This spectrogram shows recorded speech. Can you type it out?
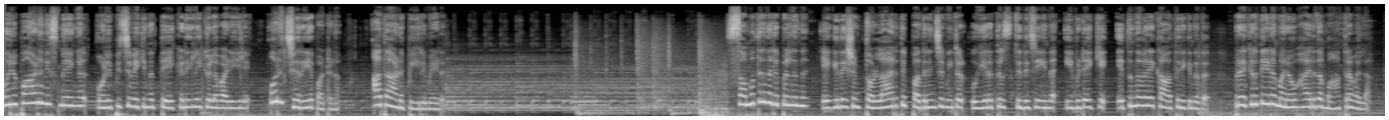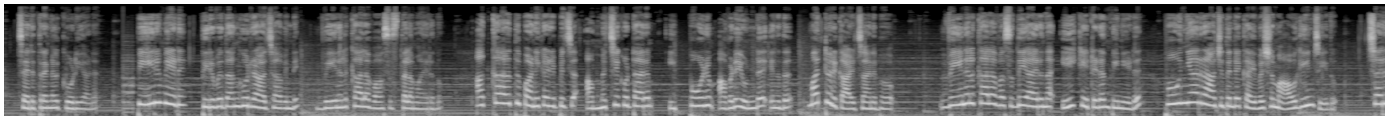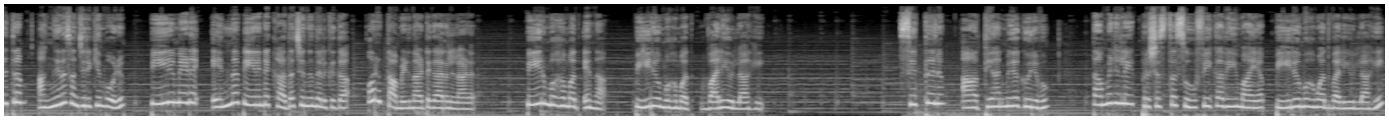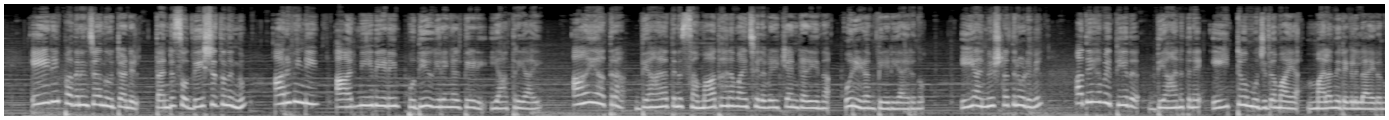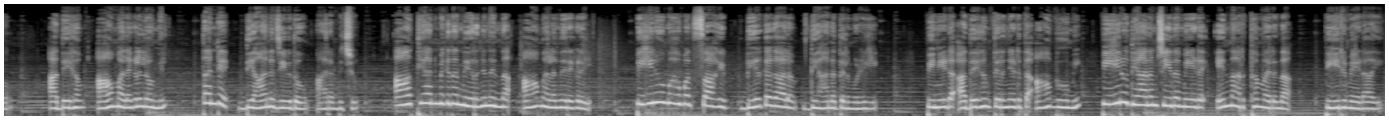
ഒരുപാട് വിസ്മയങ്ങൾ ഒളിപ്പിച്ചു വെക്കുന്ന തേക്കടിയിലേക്കുള്ള വഴിയിലെ ഒരു ചെറിയ പട്ടണം. അതാണ് പീരുമേട്. സമുദ്രനിരപ്പിൽ നിന്ന് ഏകദേശം തൊള്ളായിരത്തി പതിനഞ്ച് മീറ്റർ ഉയരത്തിൽ സ്ഥിതി ചെയ്യുന്ന ഇവിടേക്ക് എത്തുന്നവരെ കാത്തിരിക്കുന്നത് പ്രകൃതിയുടെ മനോഹാരിത മാത്രമല്ല ചരിത്രങ്ങൾ കൂടിയാണ്. പീരുമേട് തിരുവിതാംകൂർ രാജാവിന്റെ വേനൽക്കാല വാസസ്ഥലമായിരുന്നു. അക്കാലത്ത് പണി കഴിപ്പിച്ച അമ്മച്ചി കൊട്ടാരം ഇപ്പോഴും അവിടെയുണ്ട് എന്നത് മറ്റൊരു കാഴ്ചാനുഭവം. വേനൽക്കാല വസതിയായിരുന്ന ഈ കെട്ടിടം പിന്നീട് പൂഞ്ഞാർ രാജ്യത്തിന്റെ കൈവശമാവുകയും ചെയ്തു. ചരിത്രം അങ്ങനെ സഞ്ചരിക്കുമ്പോഴും പീരുമേട് എന്ന പേരിന്റെ കഥ ചെന്ന് നിൽക്കുക ഒരു തമിഴ്നാട്ടുകാരനിലാണ്. പീർ മുഹമ്മദ് എന്ന പീരു മുഹമ്മദ് വലിയുല്ലാഹി. സിദ്ധനും ആധ്യാത്മിക ഗുരുവും തമിഴിലെ പ്രശസ്ത സൂഫി കവിയുമായ പീരു മുഹമ്മദ് വലിയുല്ലാഹി എ ഡി പതിനഞ്ചാം നൂറ്റാണ്ടിൽ തന്റെ സ്വദേശത്തു നിന്നും അറിവിന്റെയും ആത്മീയതയുടെയും പുതിയ ഉയരങ്ങൾ തേടി യാത്രയായി. ആ യാത്ര ധ്യാനത്തിന് സമാധാനമായി ചെലവഴിക്കാൻ കഴിയുന്ന ഒരിടം തേടിയായിരുന്നു. ഈ അന്വേഷണത്തിനൊടുവിൽ അദ്ദേഹം എത്തിയത് ധ്യാനത്തിന് ഏറ്റവും ഉചിതമായ മലനിരകളിലായിരുന്നു. അദ്ദേഹം ആ മലകളിലൊന്നിൽ തന്റെ ധ്യാന ജീവിതവും ആരംഭിച്ചു. ആധ്യാത്മികത നിറഞ്ഞു നിന്ന ആ മലനിരകളിൽ പീരു മുഹമ്മദ് സാഹിബ് ദീർഘകാലം ധ്യാനത്തിൽ മുഴുകി. പിന്നീട് അദ്ദേഹം തിരഞ്ഞെടുത്ത ആ ഭൂമി പീരു ധ്യാനം ചെയ്ത മേട് എന്നർത്ഥം വരുന്ന പീരുമേടായി.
